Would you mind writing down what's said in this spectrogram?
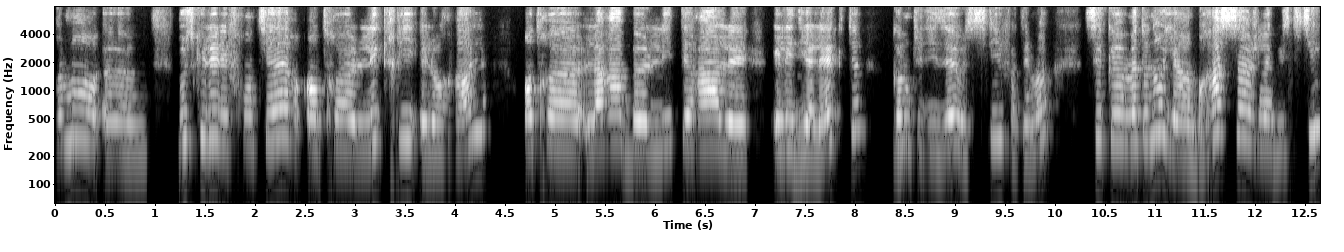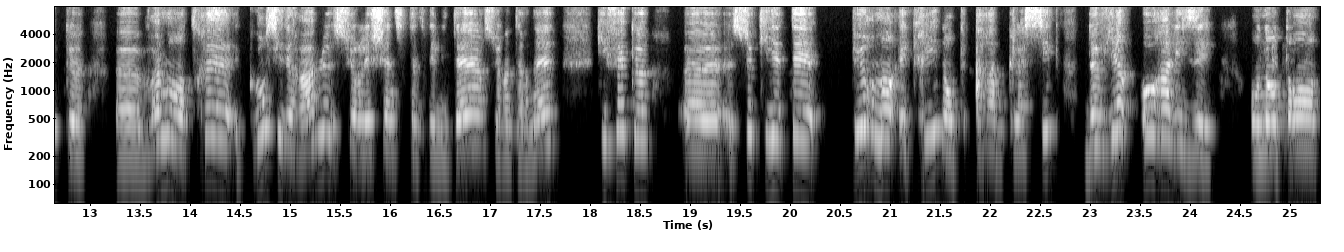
vraiment bousculé les frontières entre l'écrit et l'oral, entre l'arabe littéral et, les dialectes, comme tu disais aussi, Fatima, c'est que maintenant, il y a un brassage linguistique vraiment très considérable sur les chaînes satellitaires, sur Internet, qui fait que ce qui était purement écrit, donc arabe classique, devient oralisé. On entend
